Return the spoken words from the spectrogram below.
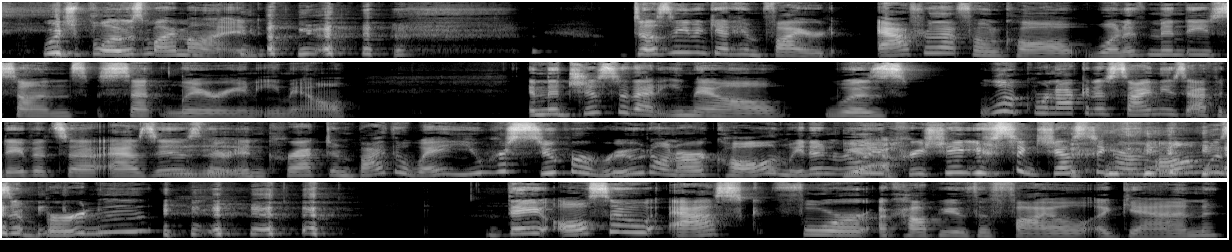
which blows my mind. doesn't even get him fired. After that phone call, one of Mindy's sons sent Larry an email. And the gist of that email was look, we're not going to sign these affidavits uh, as is. They're Mhm. incorrect. And by the way, you were super rude on our call, and we didn't really Yeah. appreciate you suggesting our mom was a burden. They also ask for a copy of the file again.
